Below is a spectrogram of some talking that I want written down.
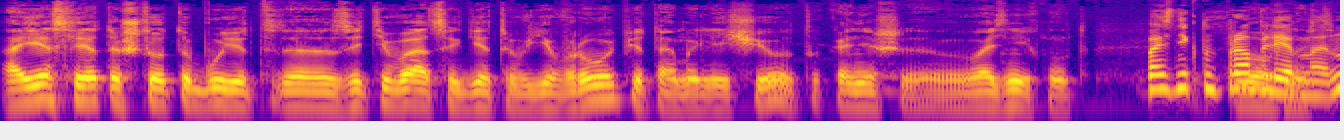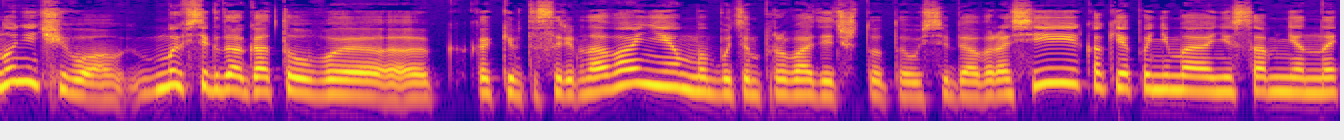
А если это что-то будет э, затеваться где-то в Европе там или еще, то, конечно, возникнут Возникнут проблемы. Но ничего, мы всегда готовы э, к каким-то соревнованиям, мы будем проводить что-то у себя в России, как я понимаю, несомненно.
